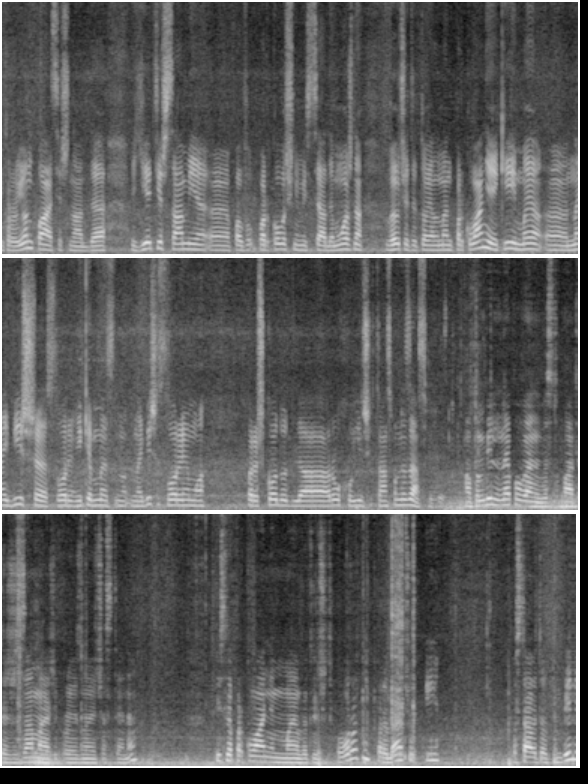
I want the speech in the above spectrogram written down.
мікрорайон Пасічна, де є ті ж самі е, парковочні місця, де можна вивчити той елемент паркування, який ми е, найбільше створюємо, яким ми найбільше створюємо. Перешкоду для руху інших транспортних засобів. Автомобіль не повинен виступати ж за межі проїзної частини. Після паркування ми маємо виключити поворотник, передачу і поставити автомобіль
